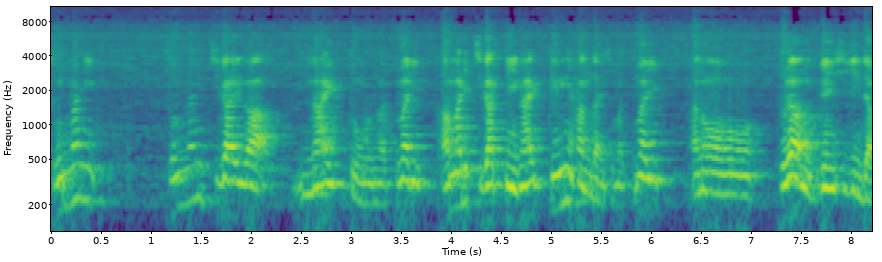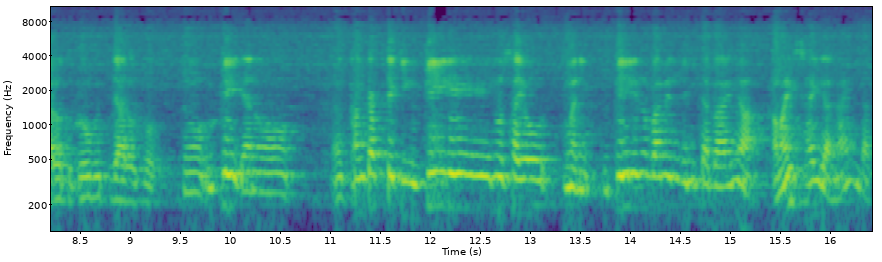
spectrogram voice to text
そんなにそんなに違いがないと思います。つまり、あんまり違っていないっていうふうに判断します。つまり、あの、それはあの、原始人であろうと動物であろうと、その、受け、あの、感覚的受け入れの作用、つまり、受け入れの場面で見た場合には、あまり差異がないんだっ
